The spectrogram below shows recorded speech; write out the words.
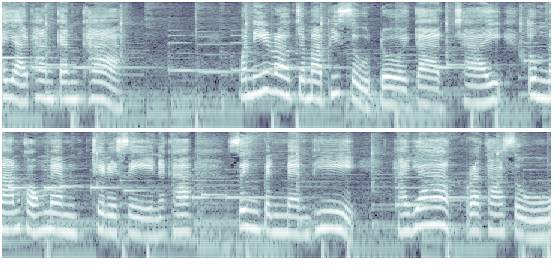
ขยายพันธุ์กันค่ะ วันนี้เราจะมาพิสูจน์โดยการใช้ตุ่มน้ำของแมมเทเลเซนะคะ ซึ่งเป็นแมมที่หายากราคาสูง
